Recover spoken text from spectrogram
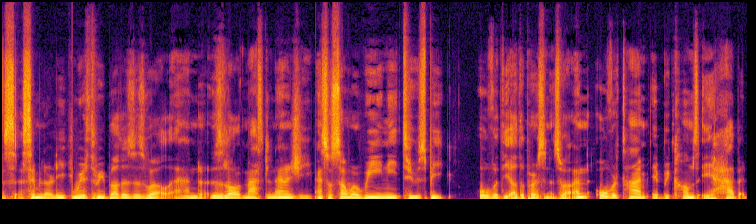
similarly, we're three brothers as well, and there's a lot of masculine energy, and so somewhere we need to speak over the other person as well. And over time, it becomes a habit.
